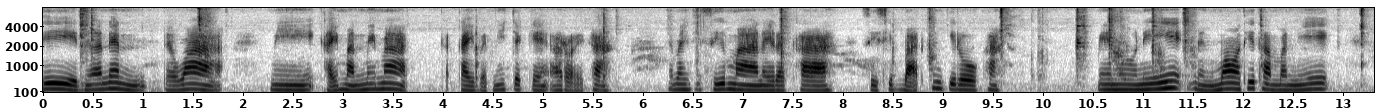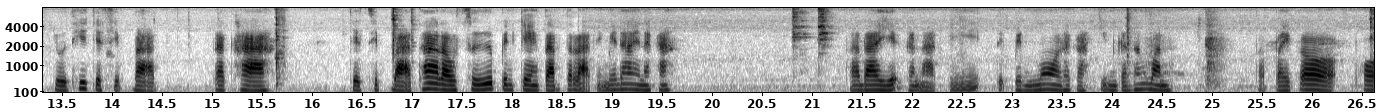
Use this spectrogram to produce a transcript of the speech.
ที่เนื้อแน่น แต่ว่ามีไขมันไม่มาก ไก่แบบนี้จะแกงอร่อยค่ะแม่บ้านที่ซื้อมาในราคา 40 บาทครึ่งกิโลค่ะ เมนูนี้หนึ่งหม้อที่ทำวันนี้อยู่ที่ 70 บาท ราคา 70 บาท ถ้าเราซื้อเป็นแกงตามตลาดนี่ไม่ได้นะคะ ถ้าได้เยอะขนาดนี้ติดเป็นหม้อเลยค่ะ กินกันทั้งวัน ต่อไปก็พอ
